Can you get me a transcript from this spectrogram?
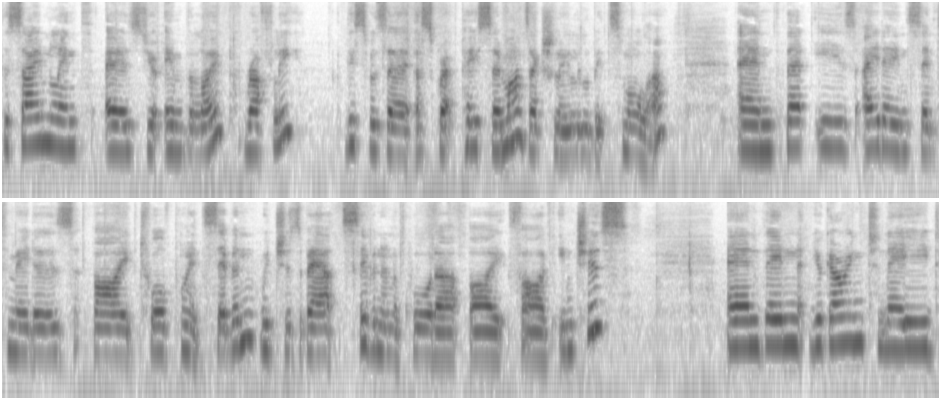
the same length as your envelope roughly. This was a, a scrap piece so mine's actually a little bit smaller. And that is 18 centimeters by 12.7 which is about seven and a quarter by five inches. And then you're going to need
